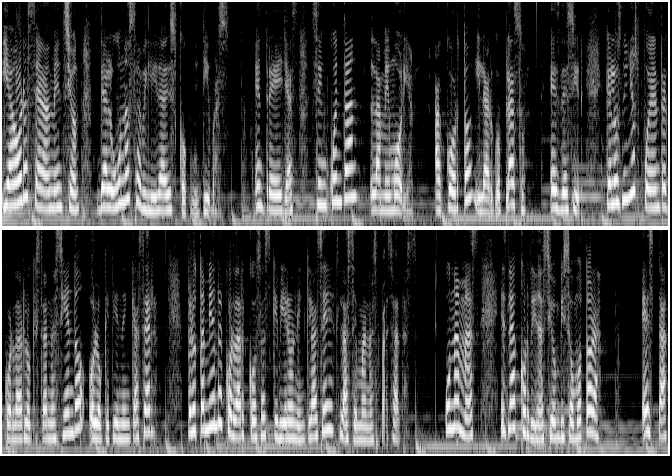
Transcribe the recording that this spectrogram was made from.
Y ahora se hará mención de algunas habilidades cognitivas. Entre ellas se encuentran la memoria, a corto y largo plazo. Es decir, que los niños pueden recordar lo que están haciendo o lo que tienen que hacer, pero también recordar cosas que vieron en clase las semanas pasadas. Una más es la coordinación visomotora. Esta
